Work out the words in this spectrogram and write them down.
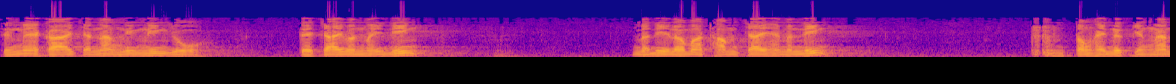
ถึงแม่กายจะนั่งนิ่งๆอยู่ แต่ใจมันไม่นิ่งแบบนี้เรามาทำใจให้มันนิ่ง ต้องให้นึกอย่างนั้น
